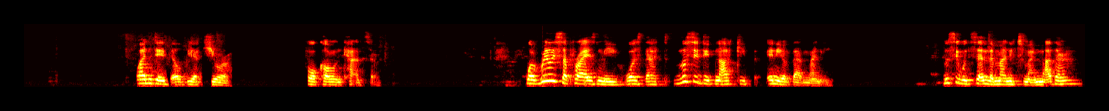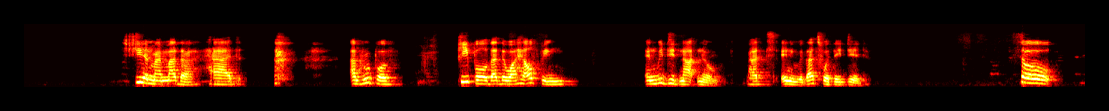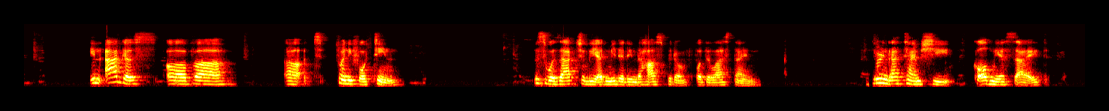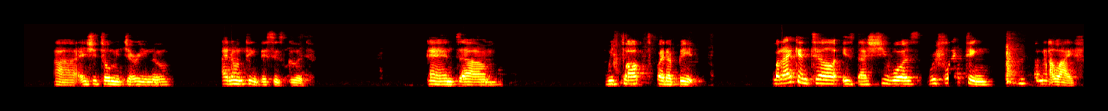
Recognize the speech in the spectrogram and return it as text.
one day there'll be a cure for colon cancer. What really surprised me was that Lucy did not keep any of that money. Lucy would send the money to my mother. She and my mother had a group of people that they were helping, and we did not know. But anyway, that's what they did. So in August of uh, uh, 2014, this was actually admitted in the hospital for the last time. During that time, she called me aside uh, and she told me, Jerry, you know, I don't think this is good. And um, we talked quite a bit. What I can tell is that she was reflecting on her life.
